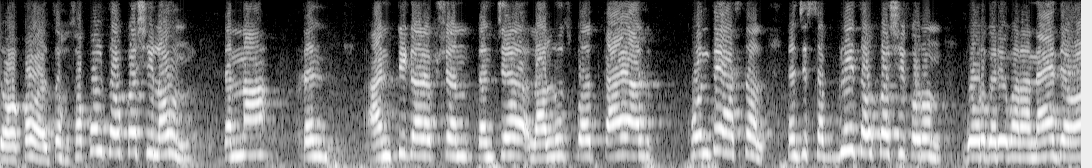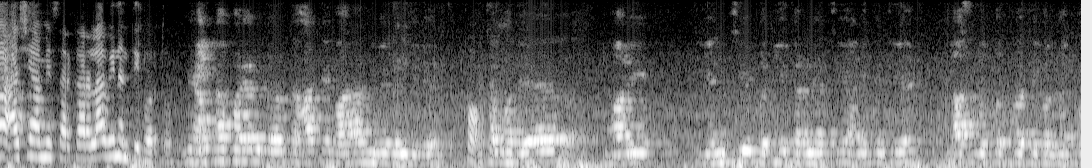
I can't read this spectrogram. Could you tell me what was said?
सखोल चौकशी लावून त्यांना अँटी करप्शन त्यांचे लालूचपद काय आज कोणते असल त्यांची सगळी चौकशी करून गोरगरिबाला न्याय द्यावा अशी आम्ही सरकारला विनंती करतो मी आतापर्यंत दहा ते बारा निवेदन दिले हो. त्याच्यामध्ये माळी यांची बदली करण्याची आणि त्यांचे लाचलुचपत प्रतिबंधक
